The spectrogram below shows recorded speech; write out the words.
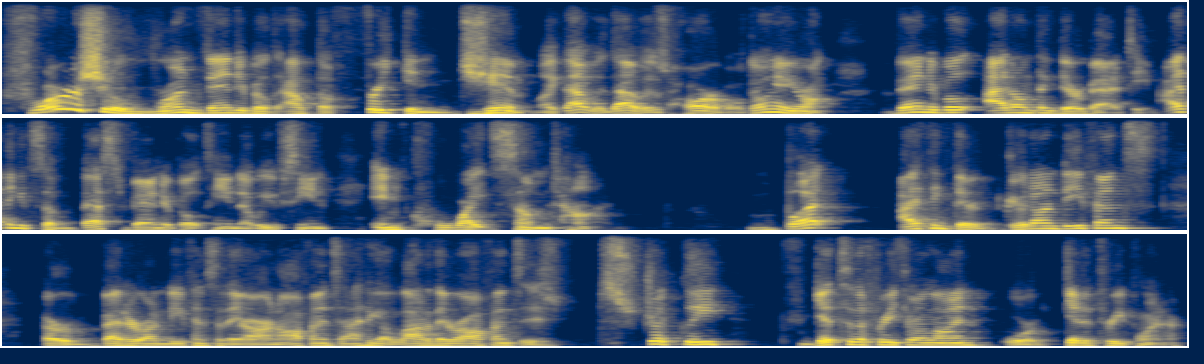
Florida should have run Vanderbilt out the freaking gym. Like that was that was horrible. Don't get me wrong. Vanderbilt, I don't think they're a bad team. I think it's the best Vanderbilt team that we've seen in quite some time. But I think they're good on defense or better on defense than they are on offense. And I think a lot of their offense is strictly get to the free throw line or get a three pointer.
